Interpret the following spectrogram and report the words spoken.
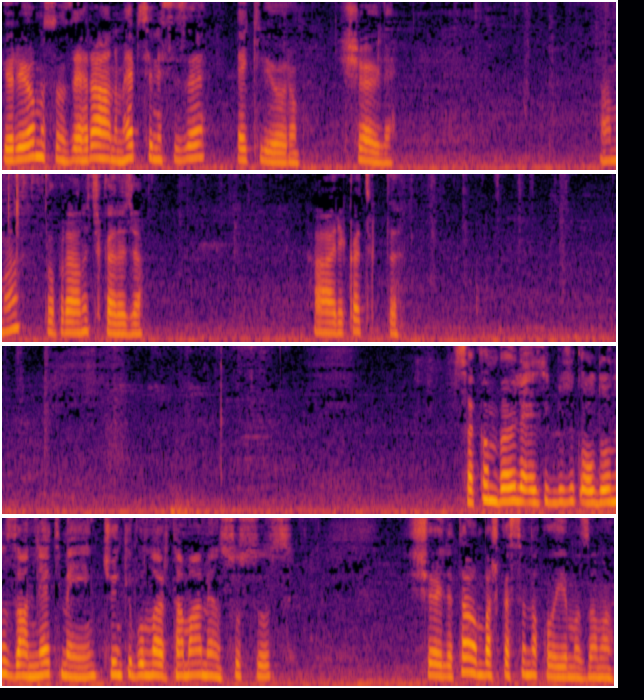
Görüyor musun Zehra Hanım? Hepsini size ekliyorum. Şöyle. Ama toprağını çıkaracağım. Harika çıktı. Sakın böyle ezik büzük olduğunu zannetmeyin. Çünkü bunlar tamamen susuz. Şöyle tamam başkasına koyayım o zaman.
